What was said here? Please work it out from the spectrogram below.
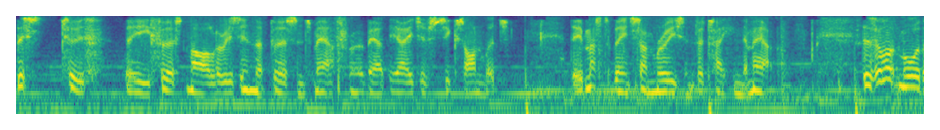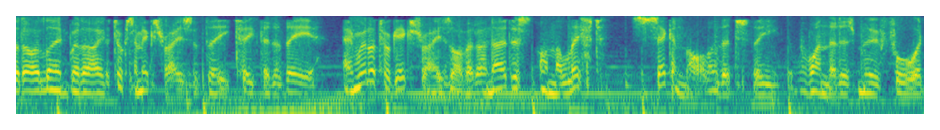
this tooth, the first molar, is in the person's mouth from about the age of six onwards, there must have been some reason for taking them out. There's a lot more that I learned when I took some x-rays of the teeth that are there. And when I took x-rays of it, I noticed on the left second molar, that's the one that has moved forward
